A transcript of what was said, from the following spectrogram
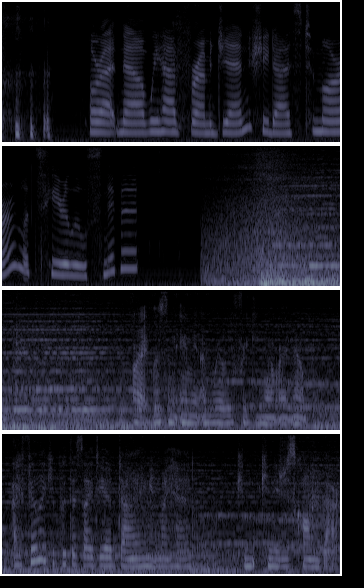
All right, now we have from Jen. She dies tomorrow. Let's hear a little snippet. All right, listen, Amy, I'm really freaking out right now. I feel like you put this idea of dying in my head. Can can you just call me back?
